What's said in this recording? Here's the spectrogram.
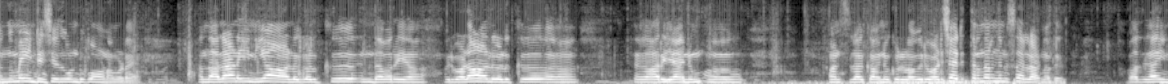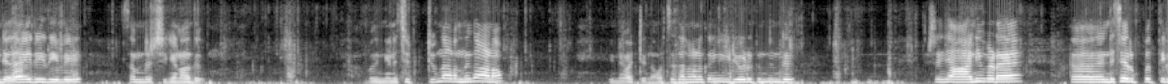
ഒന്ന് മെയിന്റെയിൻ ചെയ്ത് കൊണ്ട് പോകണം ഇവിടെ എന്നാലാണ് ഇനി ആളുകൾക്ക് എന്താ പറയുക ഒരുപാട് ആളുകൾക്ക് അറിയാനും മനസ്സിലാക്കാനും ഒക്കെ ഉള്ള ഒരുപാട് ചരിത്രം നിറഞ്ഞൊരു സ്ഥലമാണത് അപ്പോൾ അത്. അതിന്റേതായ രീതിയിൽ സംരക്ഷിക്കണം അത്. അപ്പോൾ ഇങ്ങനെ ചുറ്റും നടന്ന് കാണാം. പിന്നെ പറ്റുന്ന കുറച്ച് സ്ഥലങ്ങളൊക്കെ വീഡിയോ എടുക്കുന്നുണ്ട്. പക്ഷെ ഞാനിവിടെ എന്റെ ചെറുപ്പത്തിൽ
